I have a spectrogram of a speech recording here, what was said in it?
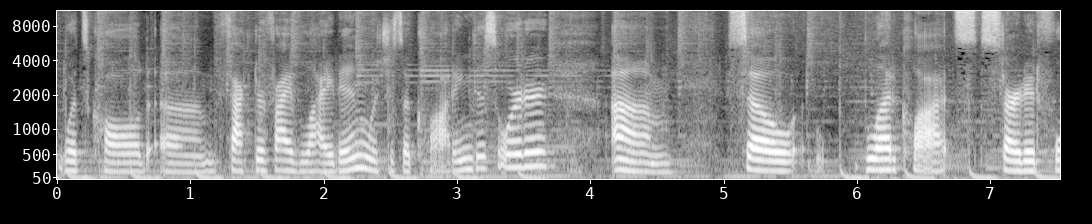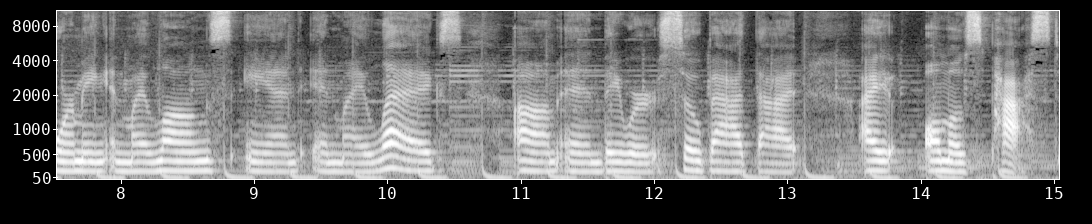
what's called um, factor V Leiden, which is a clotting disorder. Um, So blood clots started forming in my lungs and in my legs, um, and they were so bad that I almost passed.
